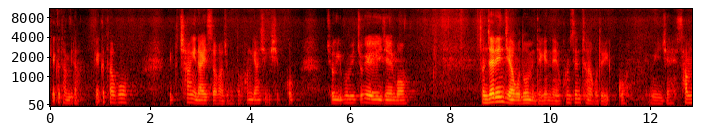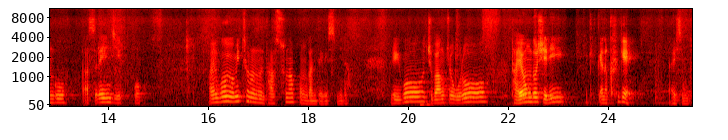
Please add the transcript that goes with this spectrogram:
깨끗합니다. 깨끗하고 또 창이 나 있어가지고 또 환기하시기 쉽고 저기 뭐 위쪽에 이제 뭐 전자레인지하고 놓으면 되겠네요. 콘센트하고도 있고 여기 이제 3구 가스레인지 있고 아이고 요 밑으로는 다 수납 공간 되겠습니다. 그리고 주방 쪽으로 다용도실이 이렇게 꽤나 크게 나 있습니다.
